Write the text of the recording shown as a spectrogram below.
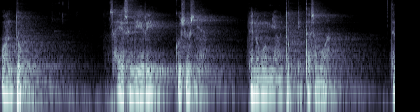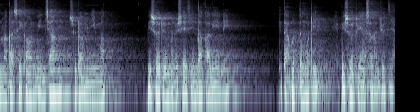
untuk saya sendiri khususnya dan umumnya untuk kita semua. Terima kasih kawan bincang sudah menyimak episode manusia cinta kali ini. Kita bertemu di episode yang selanjutnya.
